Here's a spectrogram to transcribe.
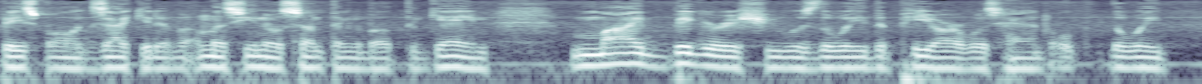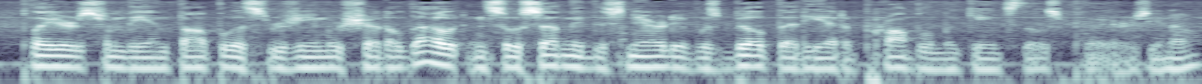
baseball executive unless you know something about the game. My bigger issue was the way the PR was handled, the way players from the Anthopoulos regime were shuttled out, and so suddenly this narrative was built that he had a problem against those players. You know,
